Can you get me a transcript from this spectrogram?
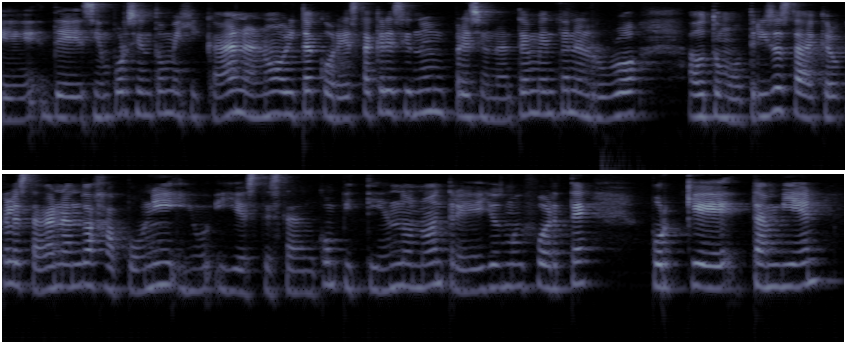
eh, de 100% mexicana, ¿no? Ahorita Corea está creciendo impresionantemente en el rubro automotriz, hasta creo que le está ganando a Japón y, y, este, están compitiendo, ¿no? Entre ellos muy fuerte, porque también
